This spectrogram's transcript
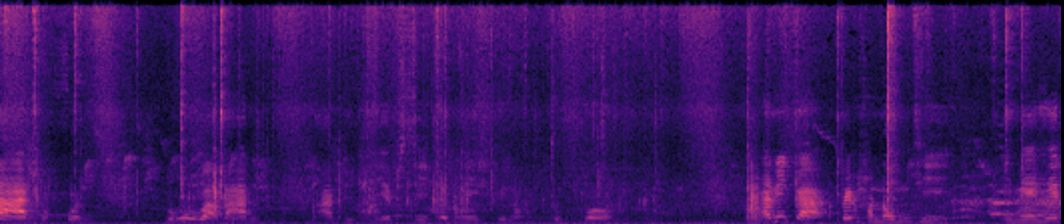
ราณทุกคนบ่ฮู้ว่าบานบานที่ KFC จะมีคือน้องทุกบ่อันนี้ก็เป็นขนมที่อีเมเฮ็ด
